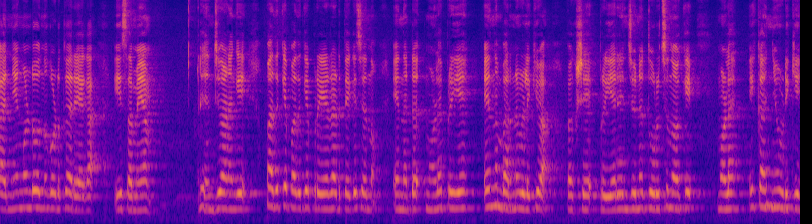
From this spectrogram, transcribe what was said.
കഞ്ഞിയും കൊണ്ടുവന്ന് കൊടുക്കുക രേഖ. ഈ സമയം രഞ്ജു ആണെങ്കിൽ പതുക്കെ പതുക്കെ പ്രിയയുടെ അടുത്തേക്ക് ചെന്നു. എന്നിട്ട് മോളെ പ്രിയെ എന്നും പറഞ്ഞ് വിളിക്കുക. പക്ഷേ പ്രിയ രഞ്ജുവിനെ തുറച്ചു നോക്കി. മോളെ ഈ കഞ്ഞി കുടിക്ക്.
